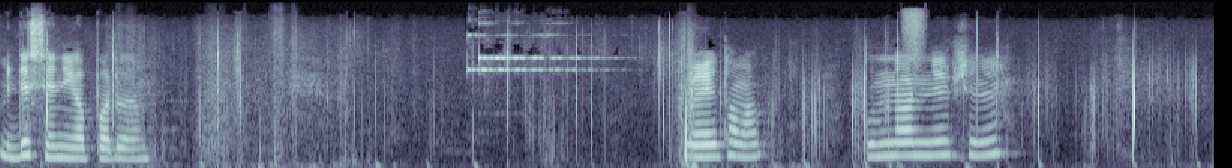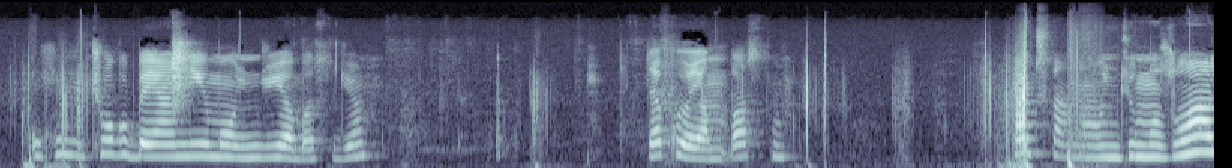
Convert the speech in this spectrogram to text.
Bir de seni yaparım. Ve tamam. Bunların hepsini çok beğendiğim oyuncuya basacağım. Dekoya mı bastım? Kaç tane oyuncumuz var?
